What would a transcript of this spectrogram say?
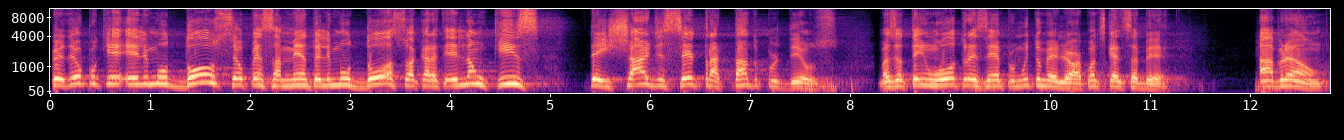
Perdeu porque ele mudou o seu pensamento, ele mudou a sua característica, ele não quis deixar de ser tratado por Deus. Mas eu tenho um outro exemplo muito melhor. Quantos querem saber? Abraão.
